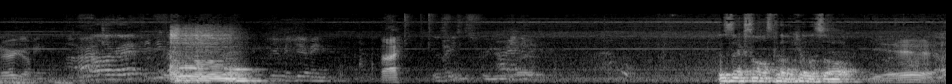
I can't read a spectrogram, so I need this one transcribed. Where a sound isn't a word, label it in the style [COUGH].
There you go. All right. Jimmy, Jimmy. Bye. This one's for you, buddy. This next song is called Kill Us All. Yeah.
